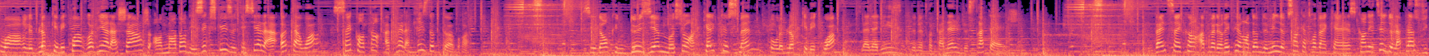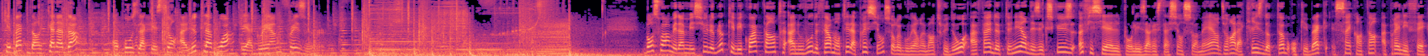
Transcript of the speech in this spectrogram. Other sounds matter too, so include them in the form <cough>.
Soir, le Bloc québécois revient à la charge en demandant des excuses officielles à Ottawa 50 ans après la crise d'octobre. C'est donc une deuxième motion en quelques semaines pour le Bloc québécois, l'analyse de notre panel de stratèges. 25 ans après le référendum de 1995, qu'en est-il de la place du Québec dans le Canada? On pose la question à Luc Lavoie et à Graham Fraser. Bonsoir, Mesdames, Messieurs. Le Bloc québécois tente à nouveau de faire monter la pression sur le gouvernement Trudeau afin d'obtenir des excuses officielles pour les arrestations sommaires durant la crise d'octobre au Québec, 50 ans après les faits.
